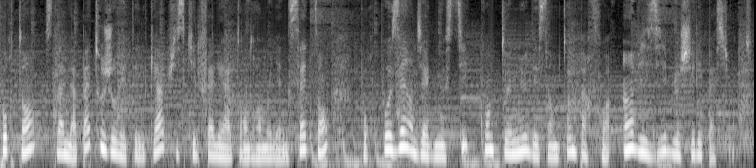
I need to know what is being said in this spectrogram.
Pourtant, cela n'a pas toujours été le cas puisqu'il fallait attendre en moyenne 7 ans pour poser un diagnostic compte tenu des symptômes parfois invisibles chez les patientes.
